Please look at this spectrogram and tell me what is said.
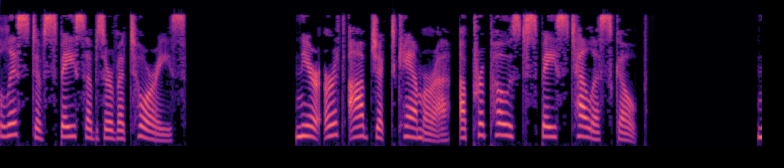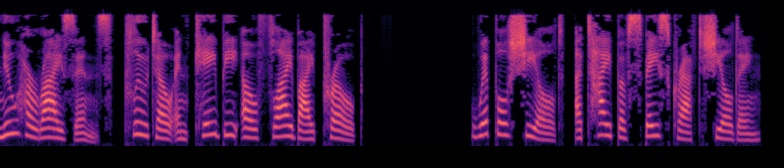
List of space observatories Near-Earth Object Camera, a proposed space telescope New Horizons, Pluto and KBO flyby probe. Whipple shield, a type of spacecraft shielding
